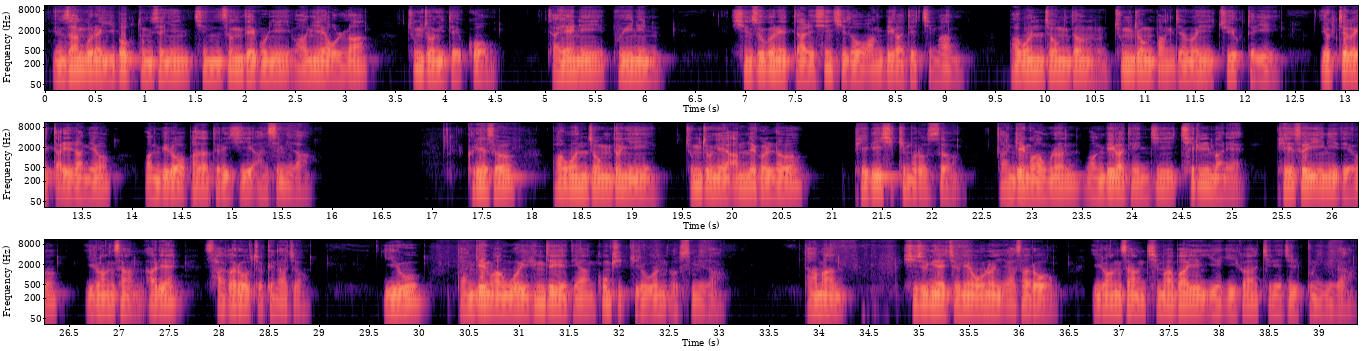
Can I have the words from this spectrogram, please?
연산군의 이복 동생인 진성대군이 왕위에 올라 중종이 됐고 자연히 부인인 신수건의 딸 신씨도 왕비가 됐지만 박원종 등 중종 방정의 주역들이 역적의 딸이라며 왕비로 받아들이지 않습니다. 그래서 박원종 등이 중종의 압력을 넣어 폐비시킴으로써 단경왕후는 왕비가 된 지 7일 만에 폐서인이 되어 일왕산 아래 사가로 쫓겨나죠. 이후 단경왕후의 행적에 대한 공식 기록은 없습니다. 다만 시중에 전해오는 야사로 일왕상 치마바이의 얘기가 전해질 뿐입니다.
